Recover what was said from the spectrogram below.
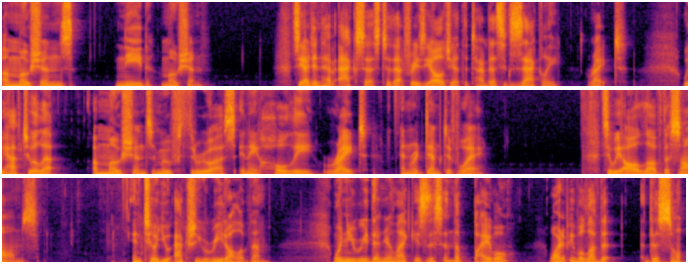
Emotions need motion. See, I didn't have access to that phraseology at the time, but that's exactly right. We have to let emotions move through us in a holy, right, and redemptive way. See, we all love the Psalms until you actually read all of them. When you read them, you're like, is this in the Bible? Why do people love that? this song,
